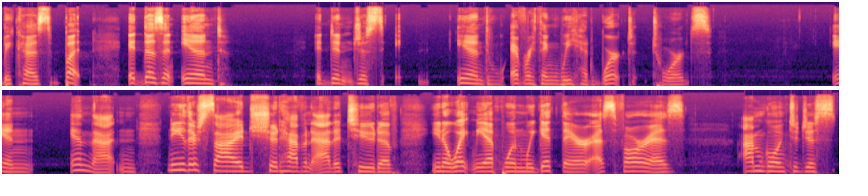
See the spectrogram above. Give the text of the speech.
because but it doesn't end it didn't just end everything we had worked towards in in that. And neither side should have an attitude of you know wake me up when we get there as far as i'm going to just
